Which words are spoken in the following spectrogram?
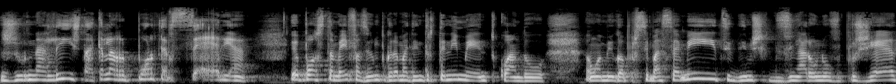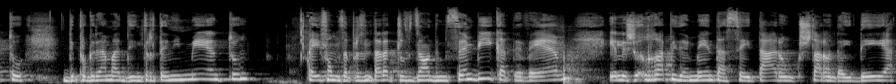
jornalista, aquela repórter séria, eu posso também fazer um programa de entretenimento. Quando um amigo aproxima-se a mim, decidimos desenhar um novo projeto de programa de entretenimento. Aí fomos apresentar a televisão de Moçambique, a TVM. Eles rapidamente aceitaram, gostaram da ideia.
